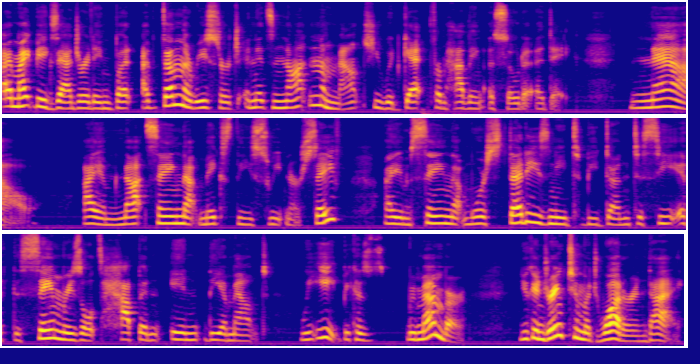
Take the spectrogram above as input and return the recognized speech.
I might be exaggerating, but I've done the research and it's not an amount you would get from having a soda a day. Now, I am not saying that makes these sweeteners safe. I am saying that more studies need to be done to see if the same results happen in the amount we eat. Because remember, you can drink too much water and die.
